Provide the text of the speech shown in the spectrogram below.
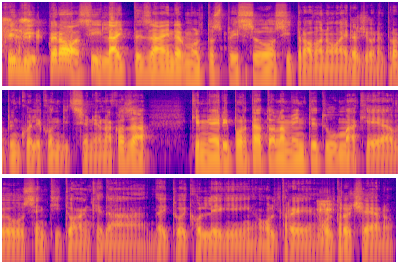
quindi però sì light designer molto spesso si trovano hai ragione proprio in quelle condizioni. È una cosa che mi hai riportato alla mente tu, ma che avevo sentito anche da, dai tuoi colleghi oltre, oltreoceano.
